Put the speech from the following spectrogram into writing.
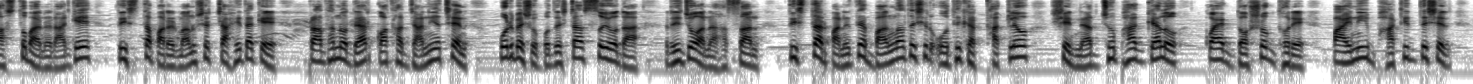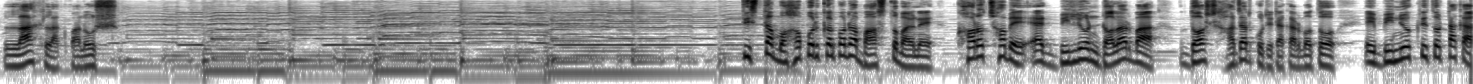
বাস্তবায়নের আগে তিস্তা পারের মানুষের চাহিদাকে প্রাধান্য দেওয়ার কথা জানিয়েছেন পরিবেশ উপদেষ্টা সৈয়দা রিজওয়ানা হাসান। তিস্তার পানিতে বাংলাদেশের অধিকার থাকলেও সে ন্যায্য ভাগ গেল কয়েক দশক ধরে পায়নি ভাটির দেশের লাখ লাখ মানুষ। তিস্তা মহাপরিকল্পনা বাস্তবায়নে খরচ হবে এক বিলিয়ন ডলার বা দশ হাজার কোটি টাকার মতো। এই বিনিয়োগকৃত টাকা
